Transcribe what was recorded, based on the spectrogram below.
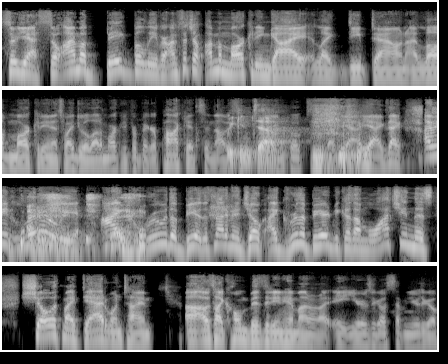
so yes, so I'm a big believer. I'm such a I'm a marketing guy, like deep down. I love marketing. That's why I do a lot of marketing for bigger pockets and we can tell. Books and stuff. Yeah, yeah, exactly. I mean, literally, I grew the beard. That's not even a joke. I grew the beard because I'm watching this show with my dad one time. Uh, I was like home visiting him. I don't know, eight years ago, seven years ago,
